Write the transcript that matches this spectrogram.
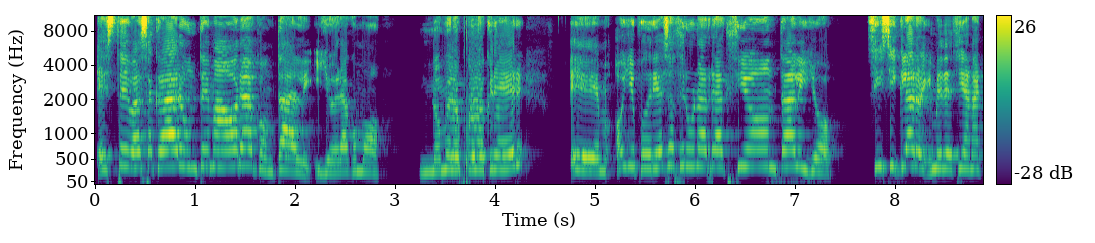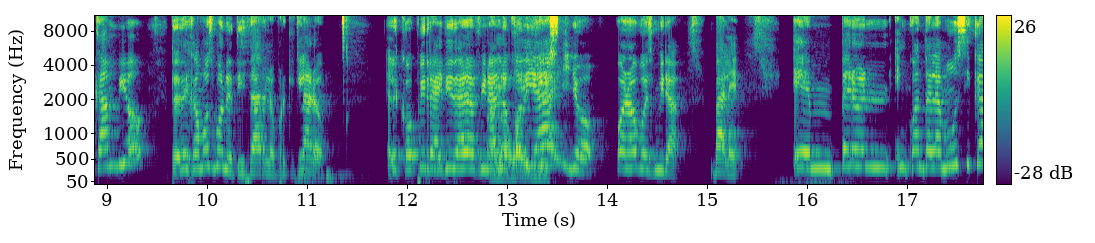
este va a sacar un tema ahora con tal. Y yo era como, no me lo puedo creer. Em, oye, ¿podrías hacer una reacción tal? Y yo, sí, sí, claro. Y me decían, a cambio, te dejamos monetizarlo. Porque claro, el copyright y tal al final no podía. Y yo, bueno, pues mira, vale. Em, pero en, en cuanto a la música,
